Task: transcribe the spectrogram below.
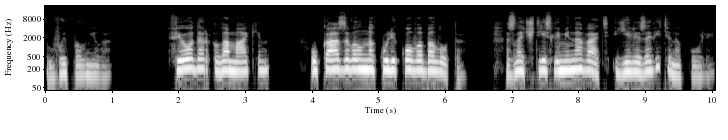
выполнила. Федор Ломакин указывал на Куликово болото. Значит, если миновать Елизаветино поле,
